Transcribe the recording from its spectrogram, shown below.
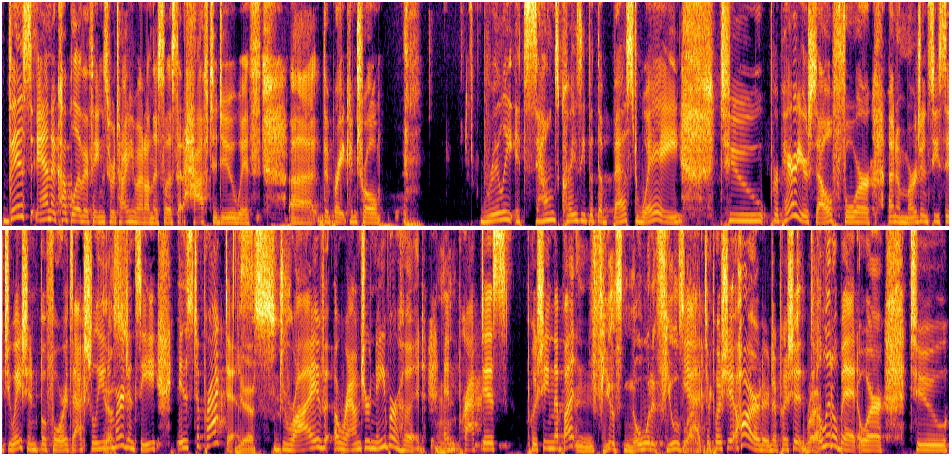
this and a couple other things we're talking about on this list that have to do with uh, the brake control. Really, it sounds crazy, but the best way to prepare yourself for an emergency situation before it's actually an Yes. emergency is to practice. Yes. Mm-hmm. Drive around your neighborhood and practice pushing the button Feels know what it feels yeah like. to push it hard or to push it Right. a little bit or to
